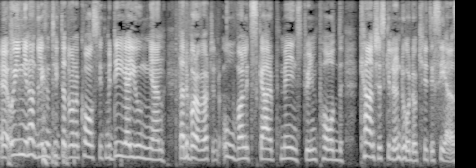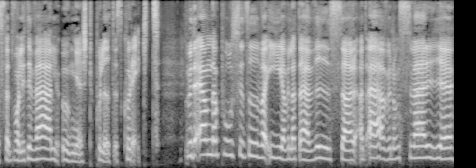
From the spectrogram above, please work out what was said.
Eh, och ingen hade liksom tyckt att det var något konstigt med det i Ungern. Det hade bara varit en ovanligt skarp mainstream-podd. Kanske skulle den då och då kritiseras för att vara lite väl ungerskt politiskt korrekt. Men det enda positiva är väl att det här visar att även om Sverige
